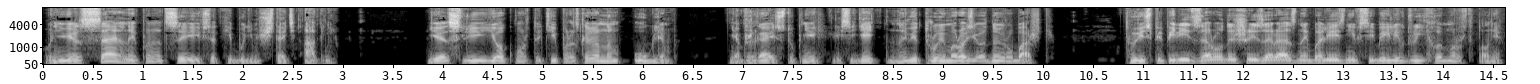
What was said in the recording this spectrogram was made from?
Универсальной панацеей все-таки будем считать огни. Если йог может идти по раскаленным углям, не обжигая ступней, или сидеть на ветру и морозе в одной рубашке, то испепелить зародыши и заразной болезни в себе или в других он может вполне.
